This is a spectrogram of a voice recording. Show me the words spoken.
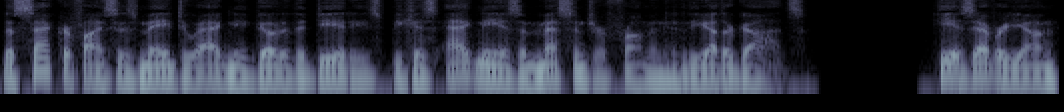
The sacrifices made to Agni go to the deities because Agni is a messenger from and to the other gods. He is ever young,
